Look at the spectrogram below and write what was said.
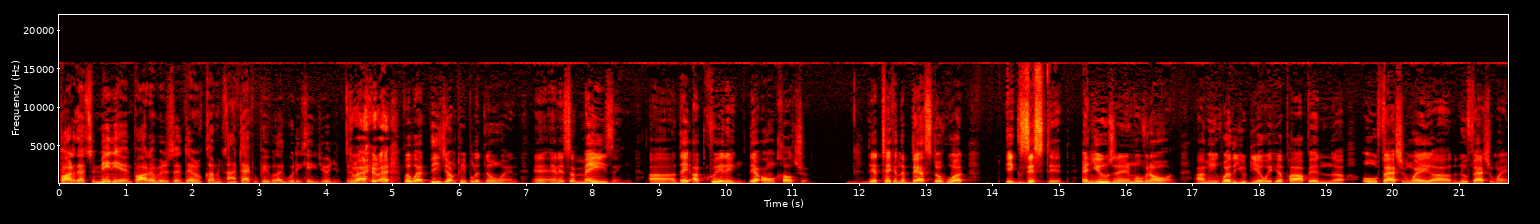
part of that's the media, and part of it is that they don't come in contact with people like Woodie King Jr. Right, right. But what these young people are doing, and, and it's amazing, uh, they are creating their own culture. They're taking the best of what existed and using it and moving on. I mean, whether you deal with hip hop in the old fashioned way, uh, the new fashioned way,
